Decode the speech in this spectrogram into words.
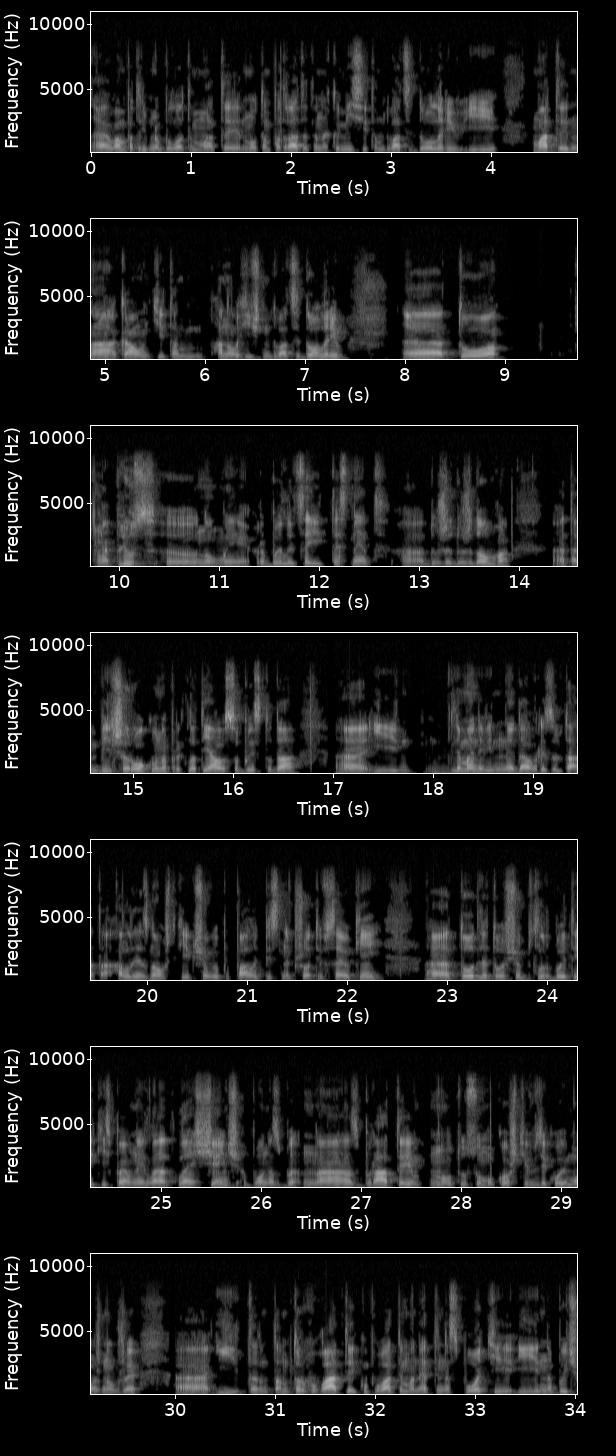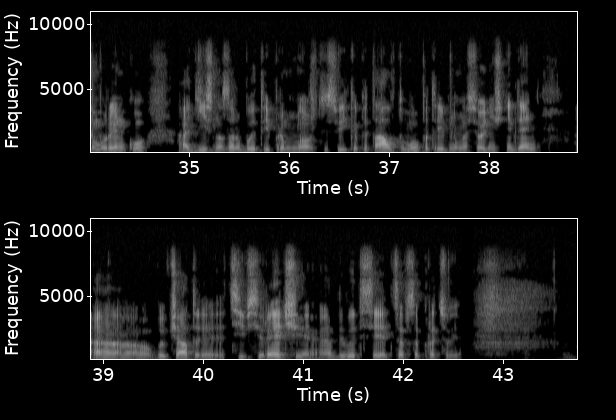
е, вам потрібно було там мати, ну там потратити на комісії там 20 доларів і мати на аккаунті там аналогічно 20 доларів, е, то е, плюс е, ну, ми робили цей тестнет е, дуже-дуже довго, е, там більше року, наприклад, я особисто, да, е, і для мене він не дав результата, але знову ж таки, якщо ви попали під снапшот і все окей, е, то для того, щоб зробити якийсь певний last change або назбирати ну, ту суму коштів, з якої можна вже е, і там, там торгувати, купувати монети на споті, і на бичому ринку е, дійсно заробити і примножити свій капітал, тому потрібно на сьогоднішній день е, вивчати ці всі речі, е, дивитися, як це все працює.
